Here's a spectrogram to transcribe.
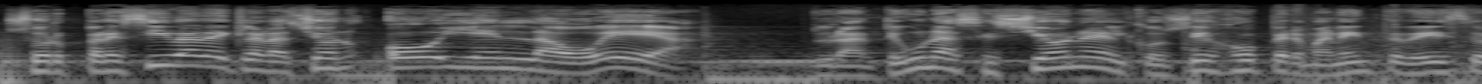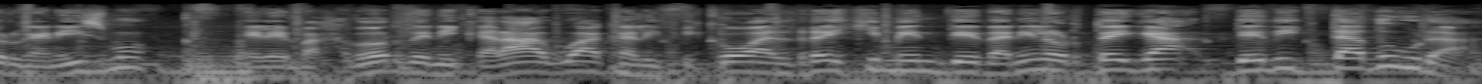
sorpresiva declaración hoy en la OEA. Durante una sesión en el Consejo Permanente de este organismo, el embajador de Nicaragua calificó al régimen de Daniel Ortega de dictadura.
